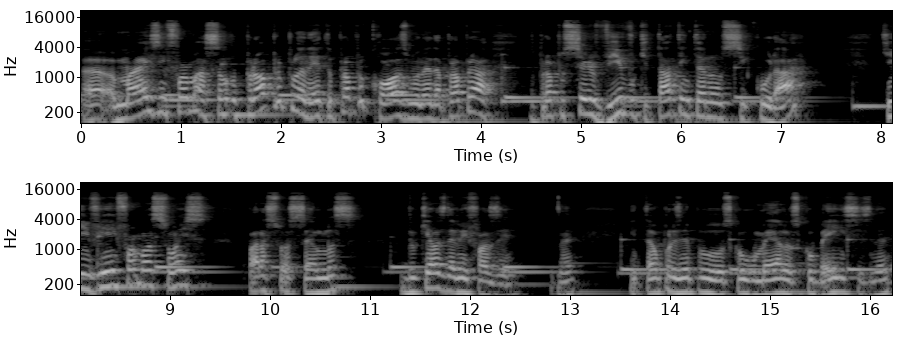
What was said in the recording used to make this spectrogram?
uh, mais informação do próprio planeta, do próprio cosmos, né? Da própria, do próprio ser vivo que está tentando se curar, que envia informações para as suas células do que elas devem fazer, né? Então, por exemplo, os cogumelos cubensis, né,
